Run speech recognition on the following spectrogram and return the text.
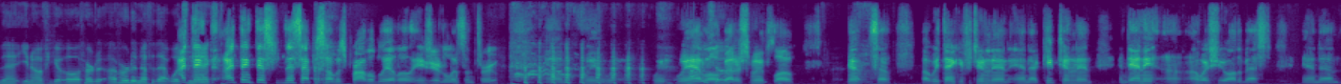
that you know if you go, oh, I've heard, I've heard enough of that. What's I think next? I think this this episode was probably a little easier to listen through. Um, we we, we, we had a little so. better smooth flow. Yeah. So, but we thank you for tuning in and uh, keep tuning in. And Danny, uh, I wish you all the best. And um,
